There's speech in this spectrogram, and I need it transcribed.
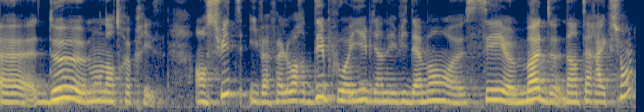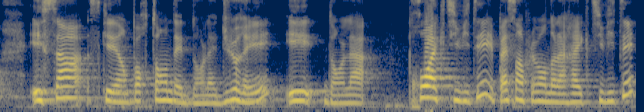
euh, de mon entreprise. Ensuite, il va falloir déployer bien évidemment euh, ces modes d'interaction. Et ça, ce qui est important d'être dans la durée et dans la proactivité et pas simplement dans la réactivité.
